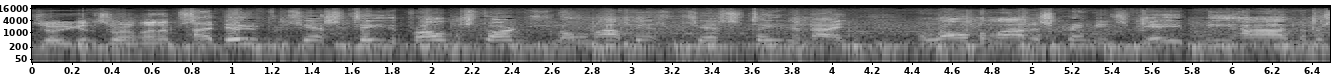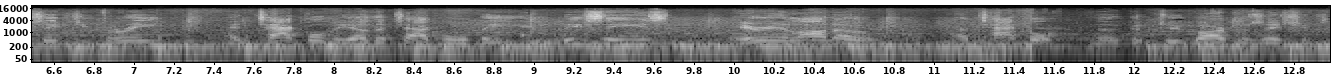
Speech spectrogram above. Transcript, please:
Joe, you got the starting lineups? I do for Chestatee. The problem starting for on offense for Chestatee tonight. Along the line of scrimmage, Gabe Mihai, number 63, and tackle. The other tackle will be Ulysses Arellano, a tackle, the two guard positions.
